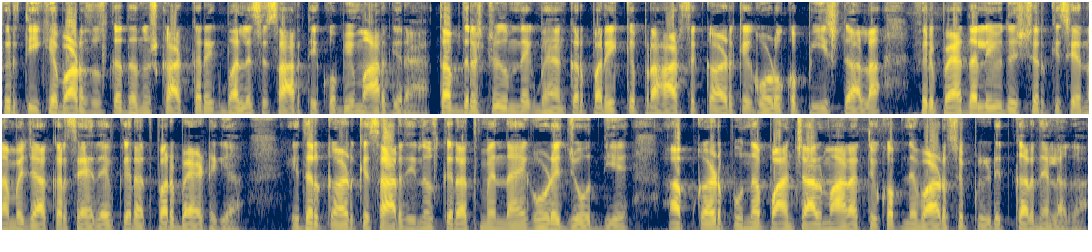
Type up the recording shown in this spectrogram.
फिर तीखे बाड़ों से उसका धनुष काटकर एक भले से सारथी को भी मार गिराया। तब दृष्टिदुम ने एक भयंकर परीख के प्रहार से कर्ण के घोड़ों को पीस डाला, फिर पैदल ही युधिष्ठर की सेना में जाकर सहदेव के रथ पर बैठ गया। इधर कर्ण के सारथी ने उसके रथ में नए घोड़े जोत दिए। अब कर्ण पुनः पांचाल महारथियों को अपने बाड़ों से पीड़ित करने लगा।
